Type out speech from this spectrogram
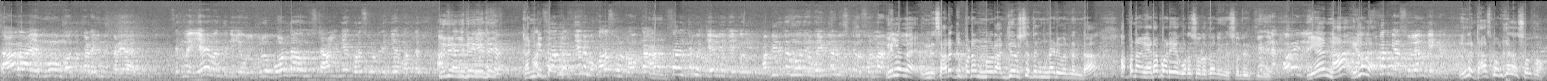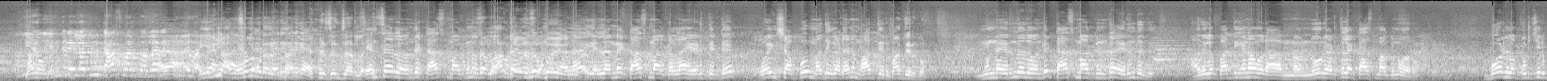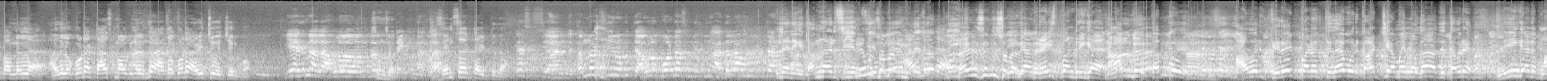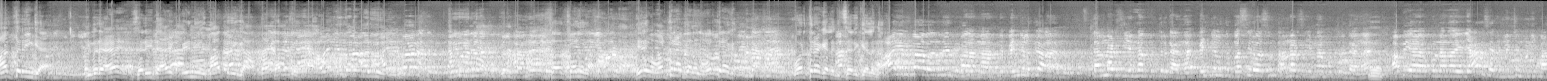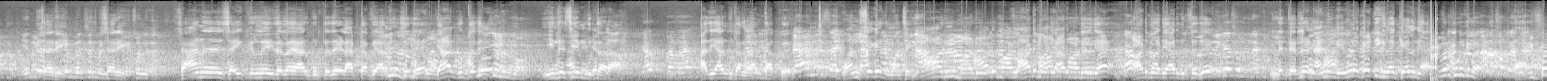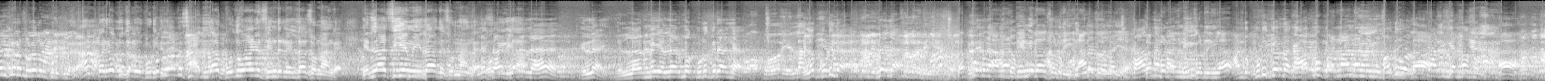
சாராயமும் மது கடையும் கிடையாது. சரிங்களா ஏன் வந்து நீங்க இவ்வளவு போல்டா வந்து ஸ்டாலினே குறை சொல்றீங்க? மத்த இது- இது- இது கண்டிப்பாக. இல்லை இல்லை இந்த சரக்கு படம் இன்னொரு அஞ்சு வருஷத்துக்கு முன்னாடி வந்திருந்தா அப்போ நாங்கள் எடப்பாடியை குறை சொல்கிறதா நீங்கள் சொல்லியிருப்பீங்க. ஏன்னா இல்லை இல்லை. டாஸ்மாக் இல்லை டாஸ்மார்க்காக தான் சொல்கிறோம் டாஸ்மாக் சென்சாரில் சென்சார்ல வந்து உபயோகிக்கக்கூடாது. எல்லாமே டாஸ்மாக் எல்லாம் எடுத்துட்டு ஒயின் ஷாப்பு மதுக்கடைன்னு மாத்திருக்கோம். மாற்றிருக்கோம் முன்னே இருந்தது வந்து டாஸ்மாக்னு தான் இருந்தது. அதில் பார்த்தீங்கன்னா ஒரு நூறு இடத்துல டாஸ்மாக்னு வரும். போர்டில் பிடிச்சிருப்பாங்கல்ல அதில் கூட டாஸ்மாக்னு இருந்து அதை கூட அழித்து வச்சிருக்கோம். எதனால அவ்வளோ வந்து டைப் பண்ணாங்களா? சென்சார் டைட்டு தான். தமிழ்நாடு சிஎம் சொல்லிருக்கீங்க அதெல்லாம் வந்து. இல்ல நீங்க தமிழ்நாடு சிஎம். தயவு செஞ்சு சொல்லாதீங்க. நீங்க ரைஸ் பண்றீங்க. நாங்க- தப்பு. அவர் திரைப்படத்துல ஒரு காட்சி அமைப்பு தான் அது தவிர நீங்க அதை மாத்துறீங்க. இவரை சரி டைரக்ட் நீங்க மாத்துறீங்க. தப்பு. சார், சொல்லுங்க. இது ஒருத்தரா கேளுங்க ஒருத்தரா ஒருத்தரா கேளுங்க. சரி கேளுங்க. இப்ப பெண்களுக்கு தமிழ்நாடு சிஎம் தான் கொடுத்துருக்காங்க. பெண்களுக்கு பஸ் இலவசம் தமிழ்நாடு சிஎம் தான் கொடுத்துருக்காங்க. அப்போ நாங்க யாரை சார் மென்ஷன் பண்ணி பாக்குறது சரி. சரி. ஃபேனு சைக்கிள் இதெல்லாம் யார் கொடுத்தது? லேப்டாப் யார் கொடுத்தது. யார் கொடுத்தது. இந்த சிஎம் கொடுத்தாரா? அது யார் கொடுத்தாங்க? Laptop one second one second ஆடு மாடு. ஆடு மாடு யார் கொடுத்ததுங்க? ஆடு மாடு யார் கொடுத்தது? நீங்களே சொல்லுங்க. இல்ல தெரியல. நான் நீங்க இவ்வளவு கேட்டீங்களா? கேளுங்க. இவர் கொடுக்கல. இப்ப இருக்கிற முதல்வர் கொடுக்கல. முதல்வர் கொடுக்கல. அதுதான் பொதுவான சிந்தனையில் தான் சொன்னாங்க. எல்லா சிஎம் தான் அங்க சொன்னாங்க. இல்ல சார் ஓகேங்களா? இல்ல இல்ல. எல்லாருமே எல்லாருமே கொடுக்குறாங்க. அப்போ எல்லா எல்லாம் கொடுங்க. இல்ல இல்ல. தப்பு பண்ணாங்கன்னு நீங்க தான் சொல்றீங்க. நாங்க சொல்றீங்க. தப்பு பண்ணாங்க நீங்க சொல்றீங்களா? அந்த குடுக்கறத தப்பு பண்ணாங்கன்னு நீங்க சொல்றீங்களா என்ன சொல்றேன் ஆ,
